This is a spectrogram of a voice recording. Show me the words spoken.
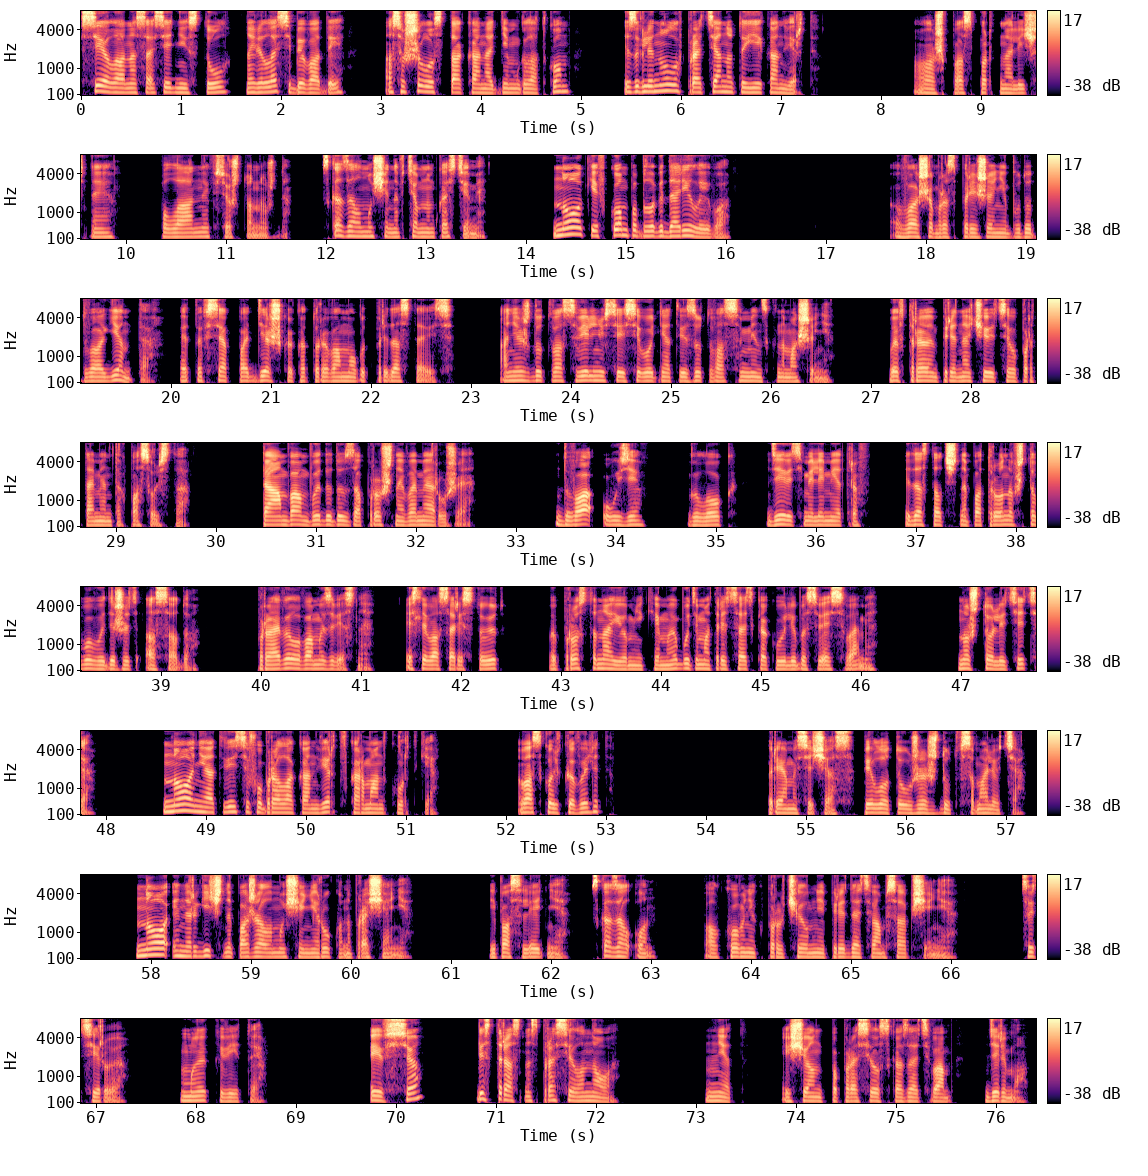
Села на соседний стул, налила себе воды, осушила стакан одним глотком и заглянула в протянутый ей конверт. «Ваш паспорт, наличные, планы, все, что нужно», — сказал мужчина в темном костюме. Но кивком поблагодарила его. «В вашем распоряжении будут два агента. Это вся поддержка, которую вам могут предоставить. Они ждут вас в Вильнюсе и сегодня отвезут вас в Минск на машине. Вы втроем переночуете в апартаментах посольства. Там вам выдадут запрошенное вами оружие. Два УЗИ, ГЛОК, 9 миллиметров и достаточно патронов, чтобы выдержать осаду. Правила вам известны. Если вас арестуют, вы просто наемники, мы будем отрицать какую-либо связь с вами. Ну что, летите?» Но, не ответив, убрала конверт в карман куртки. «Во сколько вылет?» «Прямо сейчас. Пилоты уже ждут в самолете» но энергично пожала мужчине руку на прощание. «И последнее», — сказал он. «Полковник поручил мне передать вам сообщение. Цитирую. «Мы квиты». «И все?» — бесстрастно спросила Ноа. «Нет, еще он попросил сказать вам «дерьмо».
